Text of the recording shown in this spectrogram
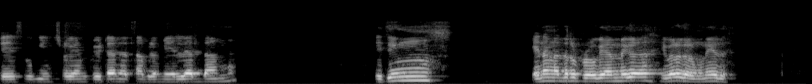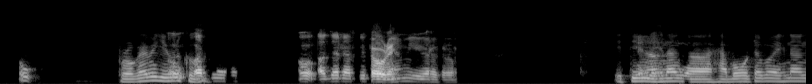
ෆේස්බුක් ඉන්ස්ට්‍රගම් පිට නැත අපට මේල්ල දන්න. ඉතිං එනම් අදර ප්‍රෝගෑම් එක ඉවර කරමු නේද? ප්‍රෝග්‍රම ඉවරක ඔව් අදට අපි ඔව්නේ. ප්‍රෝග්‍රෑම් ඉවර කරමු ඉතින් එහෙනම්- හැමෝටම එහෙනම්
